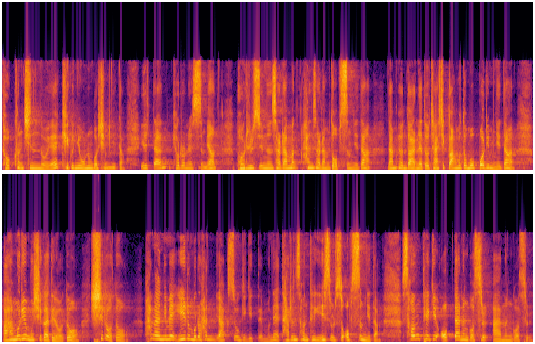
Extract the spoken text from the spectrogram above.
더 큰 진노의 기근이 오는 것입니다. 일단 결혼했으면 버릴 수 있는 사람은 한 사람도 없습니다. 남편도 아내도 자식도 아무도 못 버립니다. 아무리 무시가 되어도 싫어도 하나님의 이름으로 한 약속이기 때문에 다른 선택이 있을 수 없습니다. 선택이 없다는 것을 아는 것을,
